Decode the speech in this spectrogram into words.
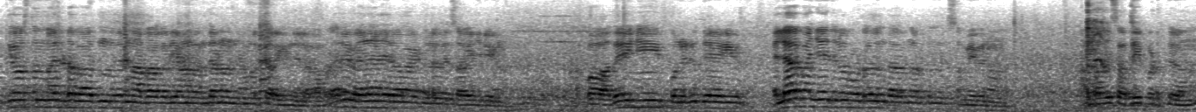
ഉദ്യോഗസ്ഥന്മാരുടെ ഭാഗത്തു നിന്ന് വരുന്ന അപാകതയാണോ എന്താണെന്ന് നമ്മൾക്ക് അറിയുന്നില്ല. വളരെ വേദനാജനകമായിട്ടുള്ള ഒരു സാഹചര്യമാണ്. അപ്പോൾ അത് ഇനി പുനരുദ്ധരിക്കും എല്ലാ പഞ്ചായത്തിലെ റോഡുകളും തകർന്നു നടക്കുന്ന ഒരു സമീപനമാണ്. അപ്പോൾ അത് ശ്രദ്ധയിൽപ്പെടുത്തുകയാണ്.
